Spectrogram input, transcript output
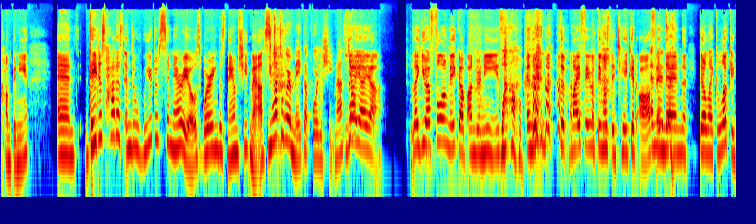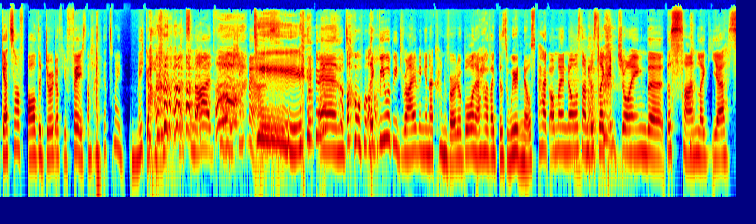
company. And they just had us in the weirdest scenarios wearing this damn sheet mask. You have to wear makeup for the sheet mask. yeah, yeah, yeah. Like you have full on makeup underneath. Wow. And then the, my favorite thing was they take it off And and, then they're like, look, it gets off all the dirt of your face. I'm like, that's my makeup. that's not from the sheet mask. Tea. And Oh. like we would be driving in a convertible and I have like this weird nose pack on my nose. And I'm just like enjoying the the sun, like, yes.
